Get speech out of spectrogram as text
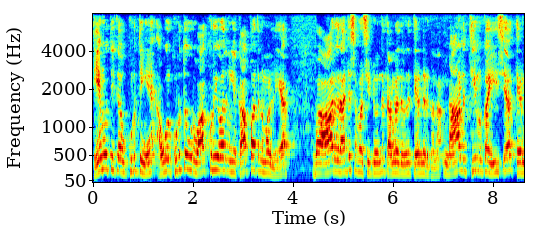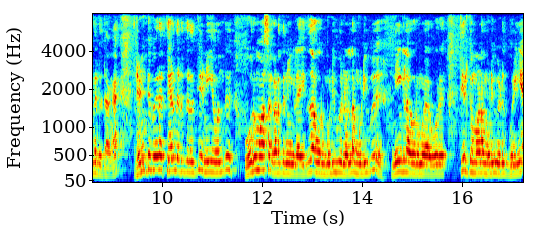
தேமுதிக கொடுத்தீங்க. அவங்க கொடுத்த ஒரு வாக்குறுதியாவது நீங்கள் காப்பாற்றணுமா இல்லையா? இப்போ ஆறு ராஜ்யசபா சீட்டு வந்து தமிழகத்தில் வந்து தேர்ந்தெடுக்கணும். நாலு திமுக ஈஸியாக தேர்ந்தெடுத்தாங்க ரெண்டு பேரை தேர்ந்தெடுக்கிறதுக்கு நீங்கள் வந்து ஒரு மாதம் கடத்துனீங்களே இதுதான் ஒரு முடிவு நல்ல முடிவு. நீங்களா ஒரு ம- ஒரு தீர்க்கமான முடிவு எடுக்க போகிறீங்க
